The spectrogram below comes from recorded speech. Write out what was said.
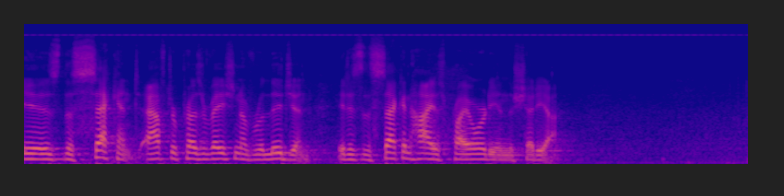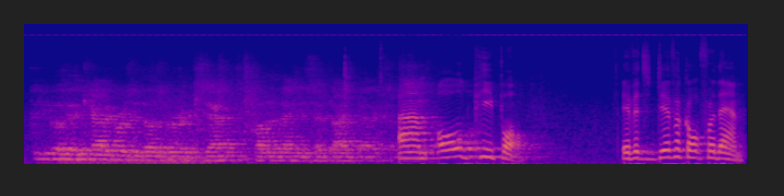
is the second, after preservation of religion, it is the second highest priority in the Sharia. Could you go through the categories of those who are exempt, other than you said diabetics? Um, old people, if it's difficult for them.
